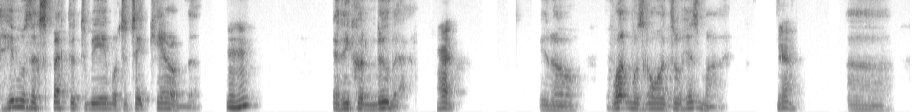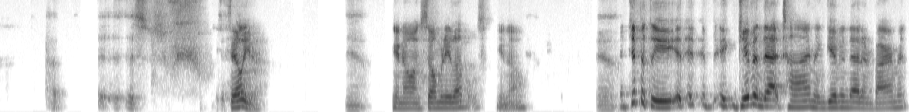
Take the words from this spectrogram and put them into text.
he was expected to be able to take care of them. Mm-hmm. And he couldn't do that right you know, what was going through his mind. Yeah. Uh, uh it's, it's a failure. Yeah. You know, on so many levels, you know. Yeah. And typically, it, it, it, given that time and given that environment,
